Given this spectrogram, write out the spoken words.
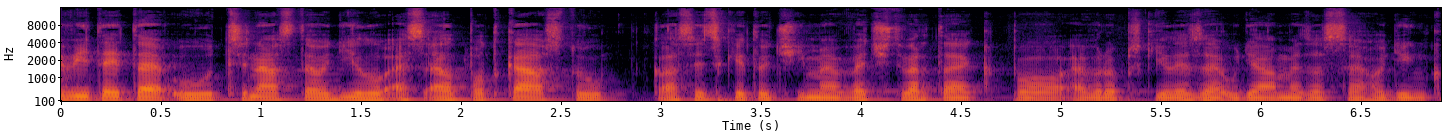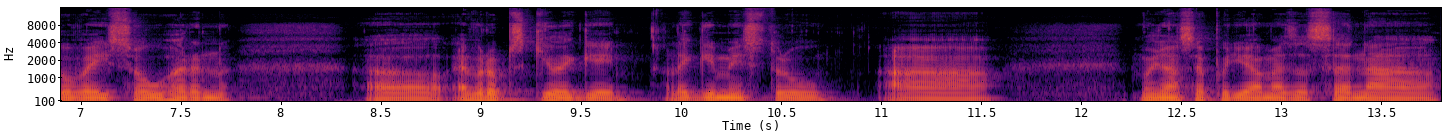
vítejte u 13. dílu SL podcastu. Klasicky točíme ve čtvrtek po Evropské lize. Uděláme zase hodinkový souhrn uh, Evropské ligy, ligy mistrů a možná se podíváme zase na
